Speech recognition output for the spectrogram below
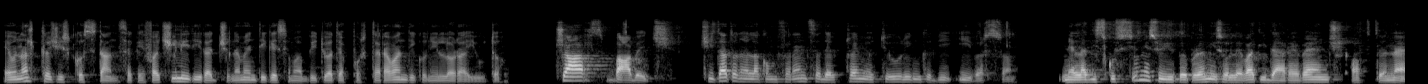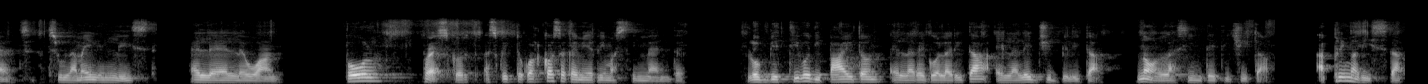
è un'altra circostanza che facilita i ragionamenti che siamo abituati a portare avanti con il loro aiuto. Charles Babbage, citato nella conferenza del premio Turing di Iverson, nella discussione sui problemi sollevati da Revenge of the Nerds sulla mailing list LL1. Paul Prescott ha scritto qualcosa che mi è rimasto in mente. L'obiettivo di Python è la regolarità e la leggibilità, non la sinteticità. A prima vista,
